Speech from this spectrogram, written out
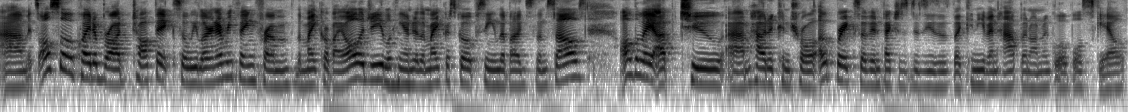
Um, it's also quite a broad topic, so we learn everything from the microbiome biology, looking under the microscope, seeing the bugs themselves, all the way up to um, how to control outbreaks of infectious diseases that can even happen on a global scale.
